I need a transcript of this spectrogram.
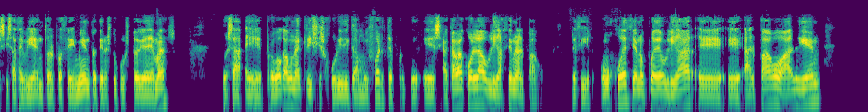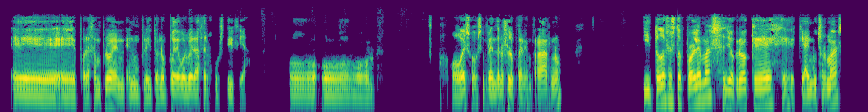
si se hace bien todo el procedimiento, tienes tu custodia y demás, pues eh, provoca una crisis jurídica muy fuerte porque eh, se acaba con la obligación al pago. Es decir, un juez ya no puede obligar eh, al pago a alguien, por ejemplo, en, un pleito, no puede volver a hacer justicia. O, o, eso, simplemente no se lo pueden pagar, ¿no? Y todos estos problemas, yo creo que, hay muchos más,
